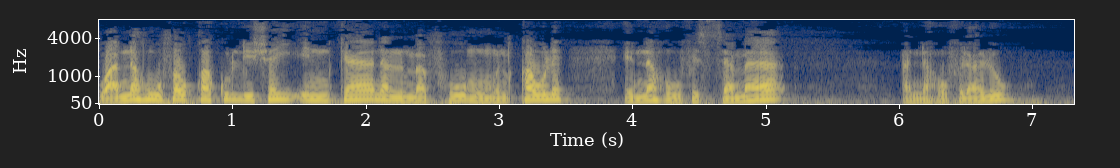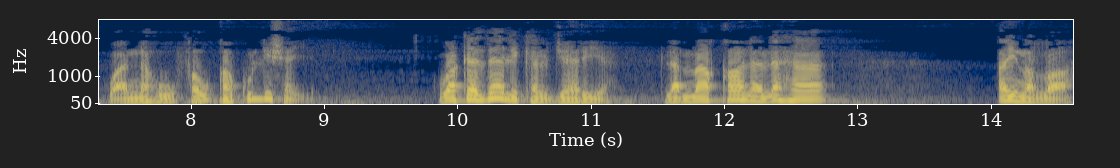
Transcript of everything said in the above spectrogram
وأنه فوق كل شيء كان المفهوم من قوله إنه في السماء أنه في العلو وأنه فوق كل شيء. وكذلك الجارية لما قال لها أين الله؟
